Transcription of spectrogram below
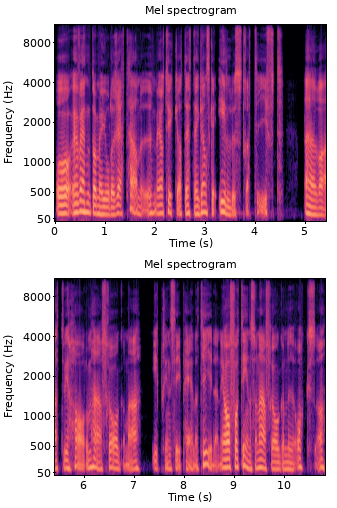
Och jag vet inte om jag gjorde rätt här nu, men jag tycker att detta är ganska illustrativt över att vi har de här frågorna i princip hela tiden. Jag har fått in sådana här frågor nu också.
